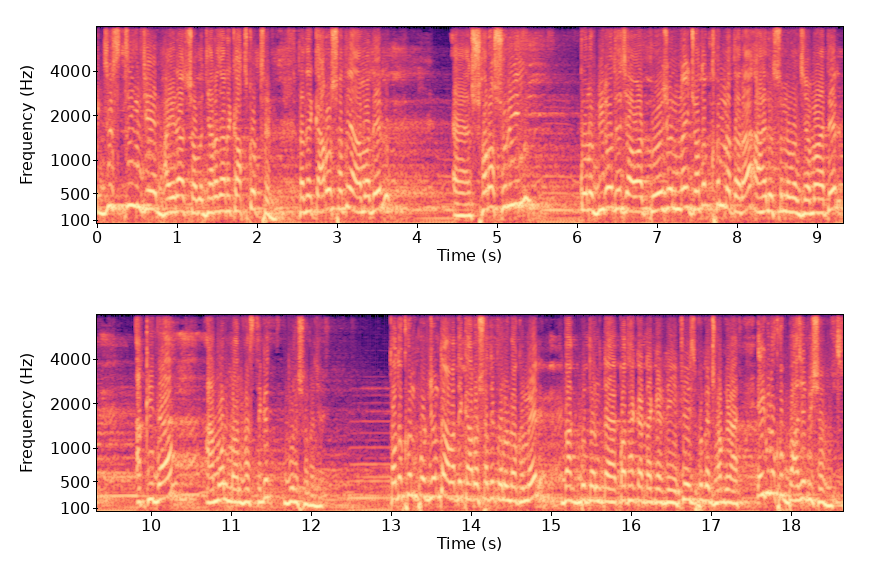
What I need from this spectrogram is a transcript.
এক্সিস্টিং যে ভাইরা যারা যারা কাজ করছেন, তাদের কারোর সাথে আমাদের সরাসরি কোনো বিরোধে যাওয়ার প্রয়োজন নাই, যতক্ষণ না তারা আহলুসুল্লাহ জামায়াতের আকিদা, আমল, মানহাজ থেকে দূরে সরে যায়। ততক্ষণ পর্যন্ত আমাদের কারোর সাথে কোনো রকমের বাকবেতনটা কথা কাটাকাটি ফেসবুকে ঝগড়া, এগুলো খুব বাজে বিষয় হচ্ছে।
